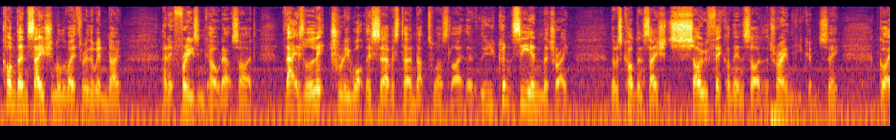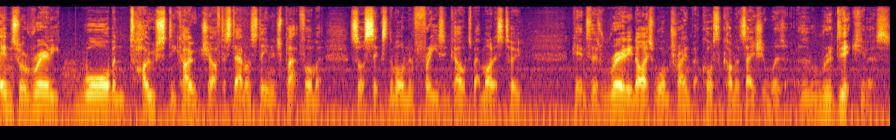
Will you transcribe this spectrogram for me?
condensation all the way through the window, and it freezing cold outside. That is literally what this service turned up to us like. You couldn't see in the train. There was condensation so thick on the inside of the train that you couldn't see. Got into a really warm and toasty coach after standing on Stevenage platform at sort of six in the morning, freezing cold. It's about minus two. Get into this really nice warm train, but of course the condensation was ridiculous.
